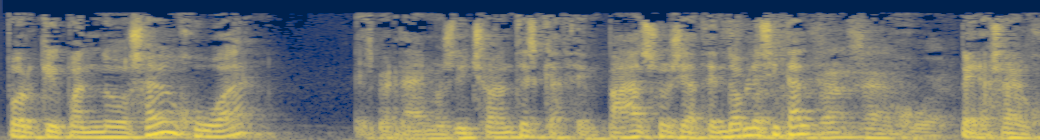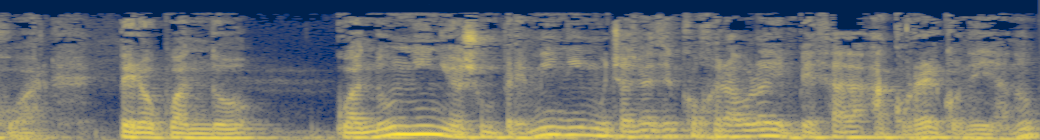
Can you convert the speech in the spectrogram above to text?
porque cuando saben jugar, es verdad, hemos dicho antes que hacen pasos y hacen dobles y tal, Saben jugar. pero saben jugar. Pero cuando, cuando un niño es un premini, muchas veces coge la bola y empieza a correr con ella, ¿no?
